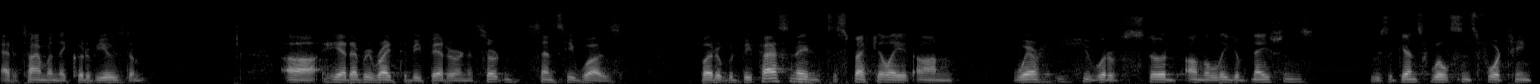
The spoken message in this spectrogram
at a time when they could have used him, uh, he had every right to be bitter. In a certain sense, he was. But it would be fascinating to speculate on where he would have stood on the League of Nations. He was against Wilson's 14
